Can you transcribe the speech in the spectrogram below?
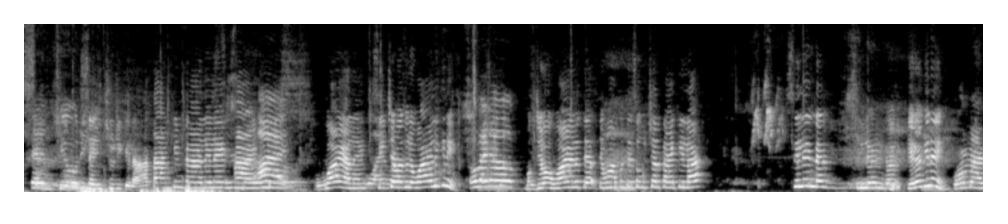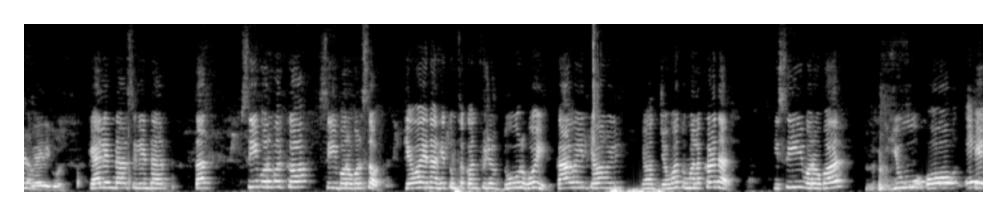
सेंचुरी सेंचुरी केला. आता आणखीन काय आलेलं आहे? आय वाय आलंय. सीच्या बाजूला वाय आले की नाही? मॅडम. मग जेव्हा वाय आलं तेव्हा आपण त्याचा उच्चार काय केला? सिलेंडर सिलेंडर केला की नाही? हो व्हेरी गुड कॅलेंडर सिलेंडर तर सी बरोबर क सी बरोबर स. केव्हा येणार हे तुमचं कन्फ्युजन दूर होईल. काय होईल? केव्हा होईल? केव्हा? जेव्हा तुम्हाला कळणार की सी बरोबर यू ओ ए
